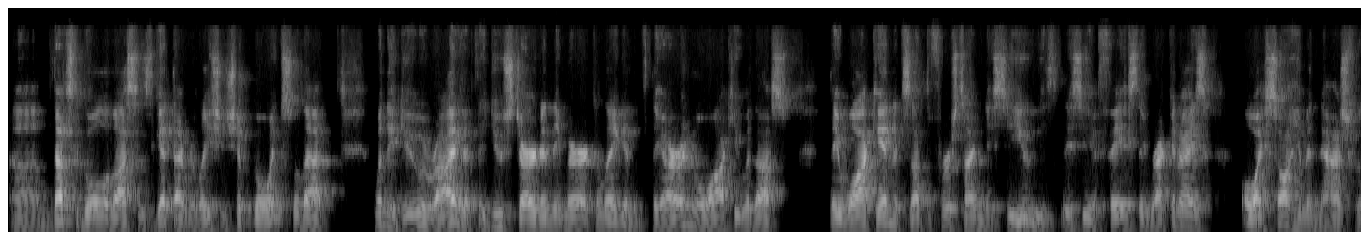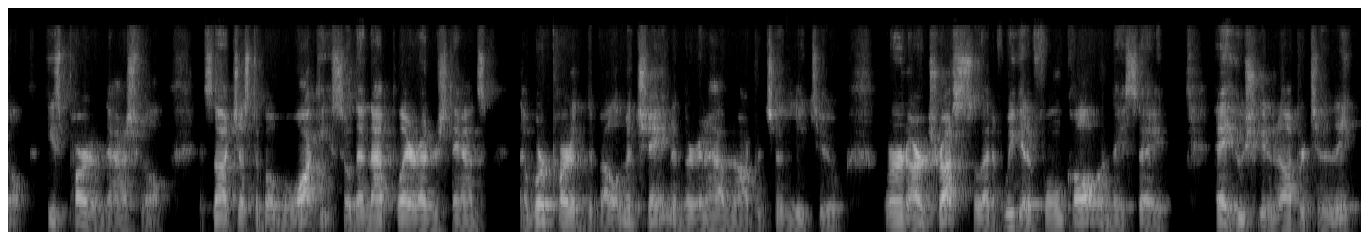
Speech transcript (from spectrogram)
Um, that's the goal of us is to get that relationship going so that when they do arrive, if they do start in the American League and if they are in Milwaukee with us, they walk in, it's not the first time they see you. They see a face they recognize oh, I saw him in Nashville. He's part of Nashville. It's not just about Milwaukee. So then that player understands that we're part of the development chain and they're going to have an opportunity to earn our trust so that if we get a phone call and they say, hey, who should get an opportunity?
